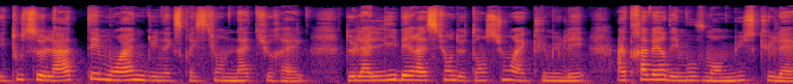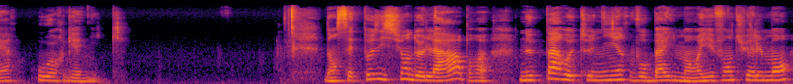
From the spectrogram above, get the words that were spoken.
Et tout cela témoigne d'une expression naturelle, de la libération de tensions accumulées à travers des mouvements musculaires ou organiques. Dans cette position de l'arbre, ne pas retenir vos bâillements et éventuellement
